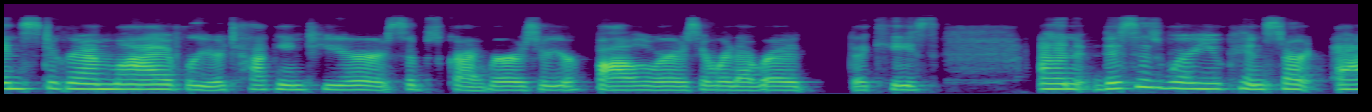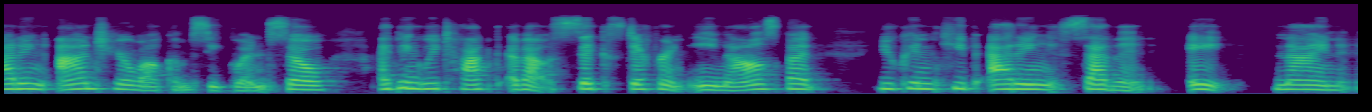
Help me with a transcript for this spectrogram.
Instagram live where you're talking to your subscribers or your followers or whatever the case. And this is where you can start adding onto your welcome sequence. So I think we talked about six different emails, but you can keep adding seven, eight, nine,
